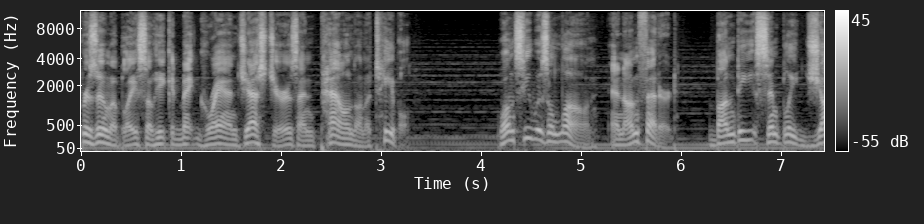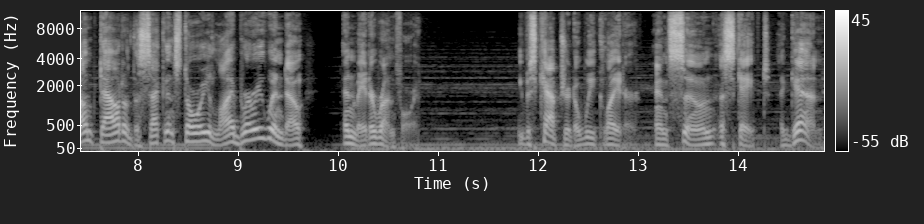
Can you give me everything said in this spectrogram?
presumably so he could make grand gestures and pound on a table. Once he was alone and unfettered, Bundy simply jumped out of the second-story library window and made a run for it. He was captured a week later and soon escaped again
